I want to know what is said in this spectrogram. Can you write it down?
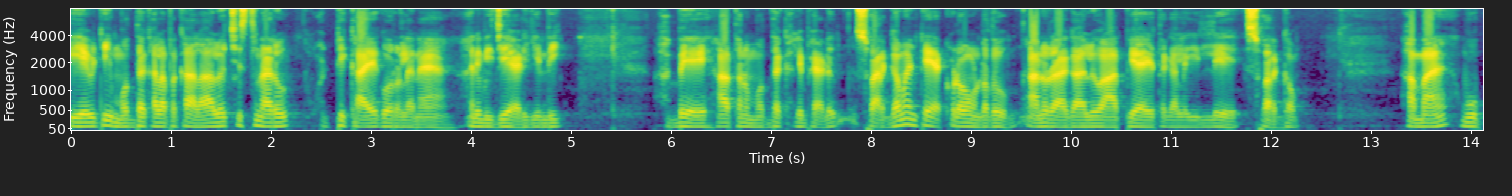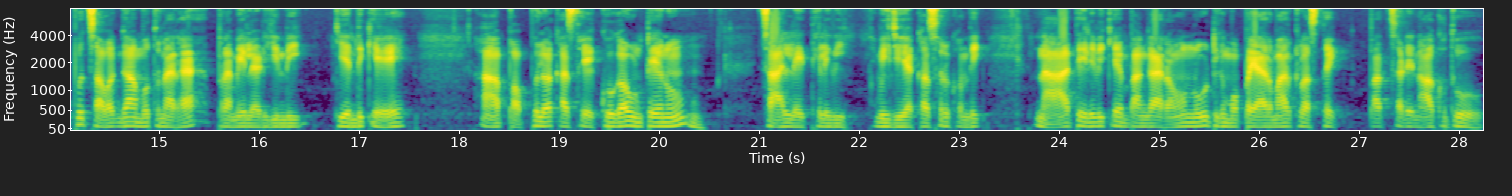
ఏమిటి ముద్ద కలపక అలా ఆలోచిస్తున్నారు? వట్టి కాయగూరలనా? అని విజయ్ అడిగింది. అబ్బే అతను ముద్ద కలిపాడు. స్వర్గం అంటే ఎక్కడో ఉండదు. అనురాగాలు ఆప్యాయత గల ఇల్లే స్వర్గం. అమ్మ ఉప్పు చవగ్గా అమ్ముతున్నారా? ప్రమీల అడిగింది. ఎందుకే? ఆ పప్పులో కాస్త ఎక్కువగా ఉంటేను. చాలే తెలివి. విజయ కసరుకుంది. నా తెలివికేం బంగారం నూటికి ముప్పై ఆరు మార్కులు వస్తాయి. పచ్చడి నాకుతూ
